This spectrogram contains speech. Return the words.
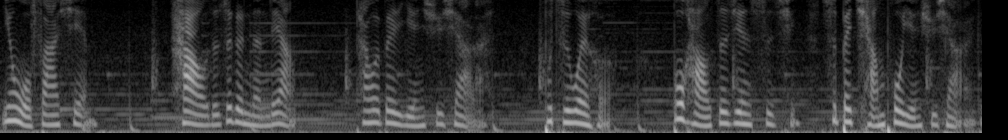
因为我发现好的这个能量，它会被延续下来，不知为何，不好这件事情是被强迫延续下来的。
